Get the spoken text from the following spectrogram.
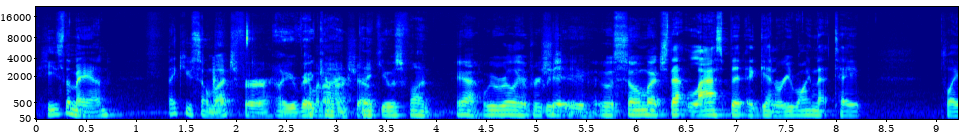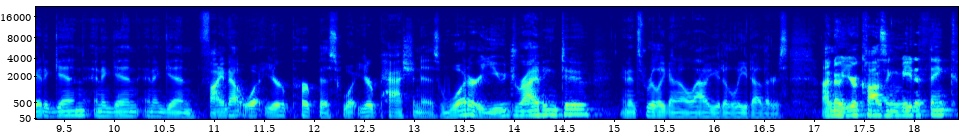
he's the man. Thank you so much for Oh, you're very coming on our kind. show. Thank you. It was fun. Yeah, we really appreciate, Appreciate you. It was so much. That last bit, again, rewind that tape, play it again and again and again. Find out what your purpose, what your passion is. What are you driving to? And it's really going to allow you to lead others. I know you're causing me to think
